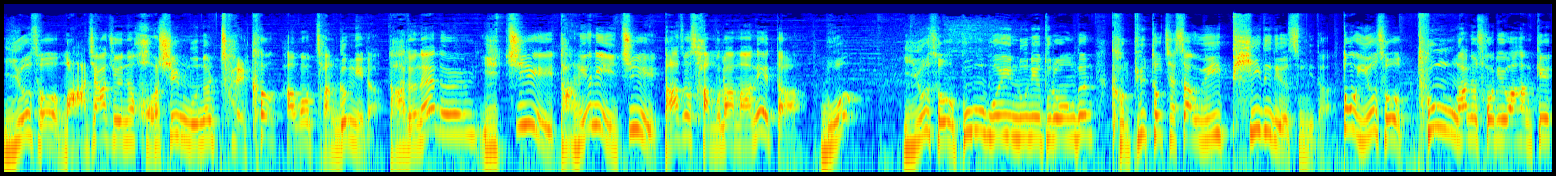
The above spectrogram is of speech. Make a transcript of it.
이어서 마자주에는 허실 문을 철컥 하고 잠급니다. 다른 애들 있지 당연히 있지 다저 사무라만 했다. 뭐? 이어서 공부의 눈에 들어온 건 컴퓨터 책상 위 피들이었습니다. 또 이어서 퉁 하는 소리와 함께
